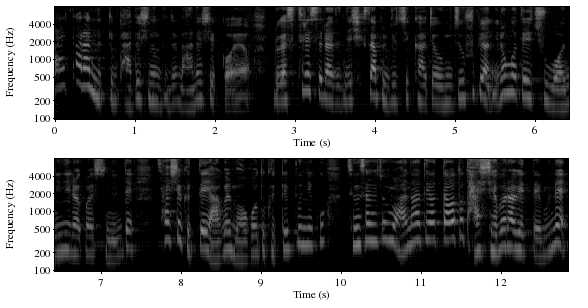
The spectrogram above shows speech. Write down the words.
깔깔한 느낌 받으시는 분들 많으실 거예요. 우리가 스트레스라든지 식사 불규칙하죠, 음주, 흡연 이런 것들이 주 원인이라고 할 수 있는데 사실 그때 약을 먹어도 그때뿐이고 증상이 좀 완화되었다가 또 다시 재발하기 때문에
